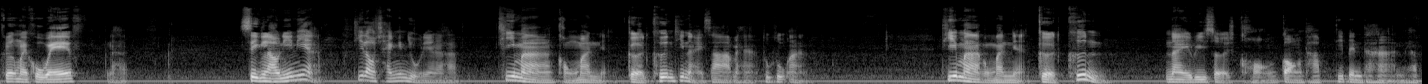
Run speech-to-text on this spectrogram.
เครื่องไมโครเวฟนะครับ สิ่งเหล่านี้เนี่ยที่เราใช้กันอยู่เนี่ยนะครับ ที่มาของมันเนี่ยเกิดขึ้นที่ไหนทราบไหมฮะทุกๆอ่านที่มาของมันเนี่ยเกิดขึ้นในรีเสิร์ชของกองทัพที่เป็นทหารครับ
